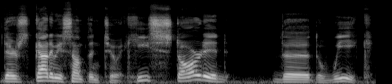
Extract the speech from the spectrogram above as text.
there's got to be something to it. He started the the week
